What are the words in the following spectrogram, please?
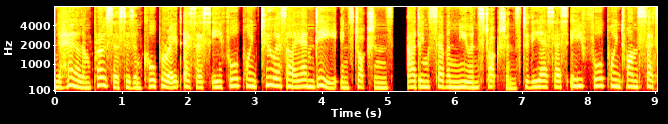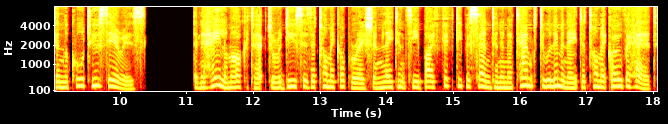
Nehalem processors incorporate SSE 4.2 SIMD instructions, adding seven new instructions to the SSE 4.1 set in the Core 2 series. The Nehalem architecture reduces atomic operation latency by 50% in an attempt to eliminate atomic overhead.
